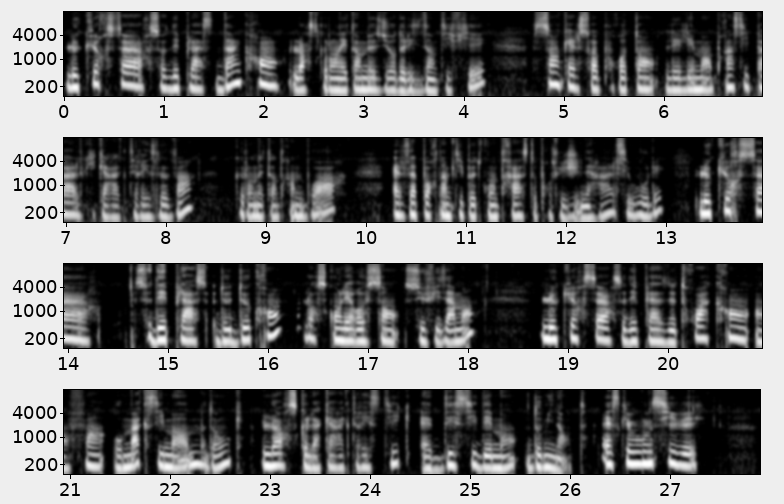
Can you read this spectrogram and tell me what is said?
Le curseur se déplace d'un cran lorsque l'on est en mesure de les identifier, sans qu'elle soit pour autant l'élément principal qui caractérise le vin que l'on est en train de boire. Elles apportent un petit peu de contraste au profil général, si vous voulez. Le curseur se déplace de deux crans lorsqu'on les ressent suffisamment. Le curseur se déplace de trois crans enfin au maximum, donc lorsque la caractéristique est décidément dominante. Est-ce que vous me suivez?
